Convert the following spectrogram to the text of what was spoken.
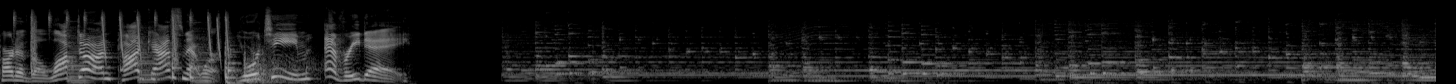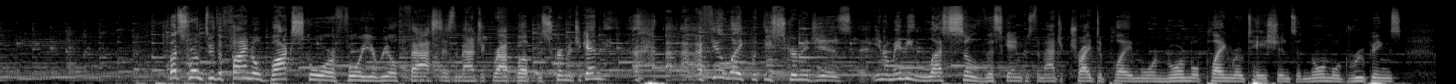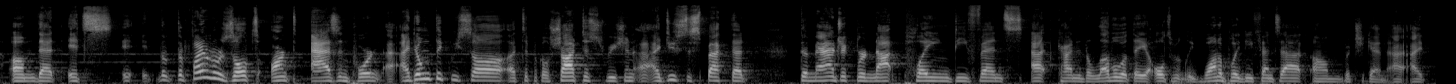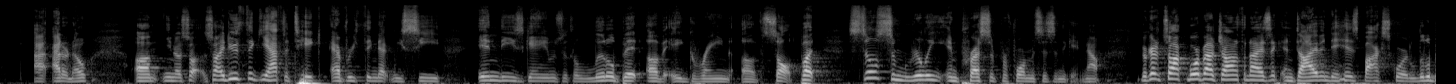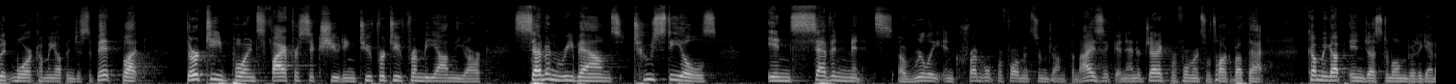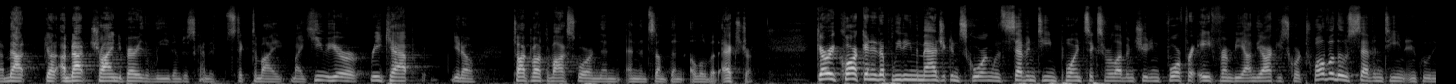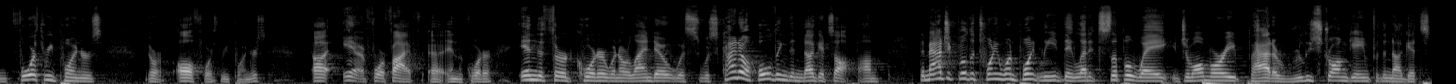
Part of the Locked On Podcast Network. Your team every day. Let's run through the final box score for you real fast as the Magic wrap up the scrimmage. Again, I feel like with these scrimmages, you know, maybe less so this game because the Magic tried to play more normal playing rotations and normal groupings. Um, that it's it, it, the, the, final results aren't as important. I don't think we saw a typical shot distribution. I, I do suspect that the Magic were not playing defense at kind of the level that they ultimately want to play defense at. Um, which again, I, I I, don't know. Um, you know, so so I do think you have to take everything that we see in these games with a little bit of a grain of salt, but still some really impressive performances in the game. Now, we're going to talk more about Jonathan Isaac and dive into his box score a little bit more coming up in just a bit, but 13 points, 5 for 6 shooting, 2 for 2 from beyond the arc, 7 rebounds, 2 steals, in seven minutes. A really incredible performance from Jonathan Isaac, an energetic performance. We'll talk about that coming up in just a moment. But again, I'm not I'm not trying to bury the lead. I'm just going to stick to my my cue here, recap, you know, talk about the box score and then and then something a little bit extra. Gary Clark ended up leading the Magic in scoring with 17 points, 6 for 11 shooting, 4 for 8 from beyond the arc. He scored 12 of those 17, including four three pointers, or all four three pointers, uh, four or five uh, in the quarter. In the third quarter, when Orlando was was kind of holding the Nuggets off. Um, the Magic built a 21 point lead. They let it slip away. Jamal Murray had a really strong game for the Nuggets.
